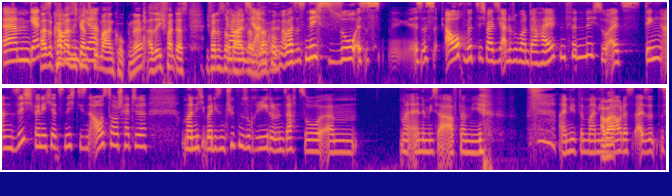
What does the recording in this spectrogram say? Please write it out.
Ähm, Also kann man sich ganz wir, gut mal angucken, ne? Also ich fand das, ich fand das eine kann man sich angucken, Sache. aber es ist nicht so, es ist, es ist auch witzig, weil sich alle drüber unterhalten, finde ich, so als Ding an sich, wenn ich jetzt nicht diesen Austausch hätte und man nicht über diesen Typen so redet und sagt so, ähm, my enemies are after me, I need the money Aber- now, das, also, das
